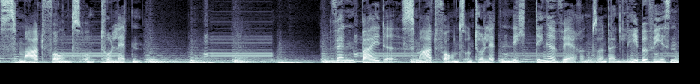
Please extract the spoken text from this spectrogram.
Smartphones und Toiletten. Wenn beide, Smartphones und Toiletten, nicht Dinge wären, sondern Lebewesen,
